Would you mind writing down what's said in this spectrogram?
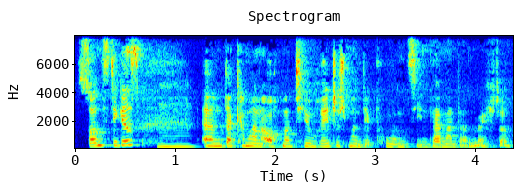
sonstiges. Mhm. Ähm, da kann man auch mal theoretisch mal ein Depot umziehen, wenn man dann möchte.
